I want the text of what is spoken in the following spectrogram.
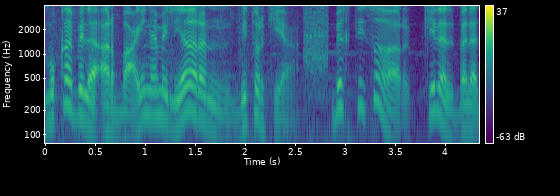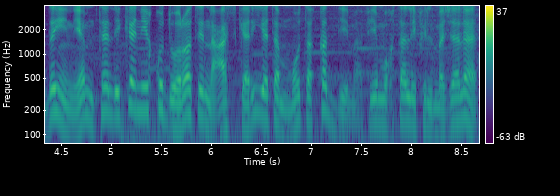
مقابل 40 مليارا بتركيا. باختصار كلا البلدين يمتلكان قدرات عسكرية متقدمة في مختلف المجالات.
